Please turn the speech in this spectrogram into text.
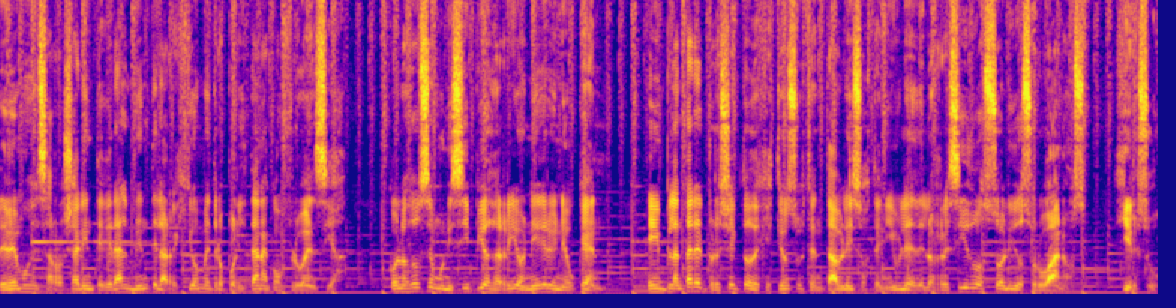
debemos desarrollar integralmente la región metropolitana Confluencia, con los 12 municipios de Río Negro y Neuquén, e implantar el proyecto de gestión sustentable y sostenible de los residuos sólidos urbanos, GIRSU.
